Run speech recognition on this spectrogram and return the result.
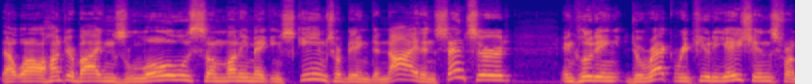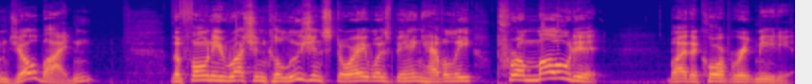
that while Hunter Biden's loathsome money making schemes were being denied and censored, including direct repudiations from Joe Biden, The phony Russian collusion story was being heavily promoted by the corporate media.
